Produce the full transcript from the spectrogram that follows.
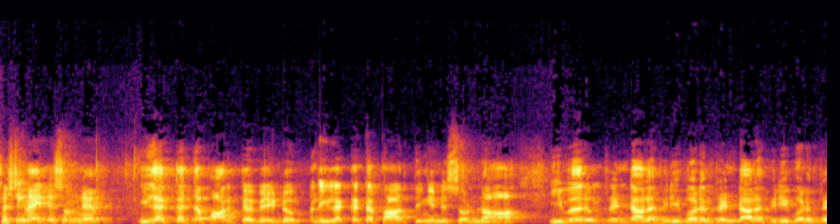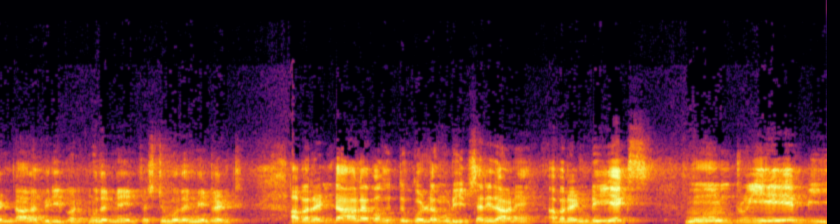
ஃபஸ்ட்டு நான் என்ன சொன்னேன்? இலக்கத்தை பார்க்க வேண்டும். அந்த இலக்கத்தை பார்த்தீங்கன்னு சொன்னால் இவரும் ரெண்டால பிரிபடும் ரெண்டால பிரிபடும் ரெண்டால பிரிபடும். முதன்மையின் ஃபஸ்ட்டு முதன்மையின் ரெண்டு. அப்போ ரெண்டால வகுத்து கொள்ள முடியும். சரிதானே? அப்போ ரெண்டு எக்ஸ் மூன்று ஏபி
